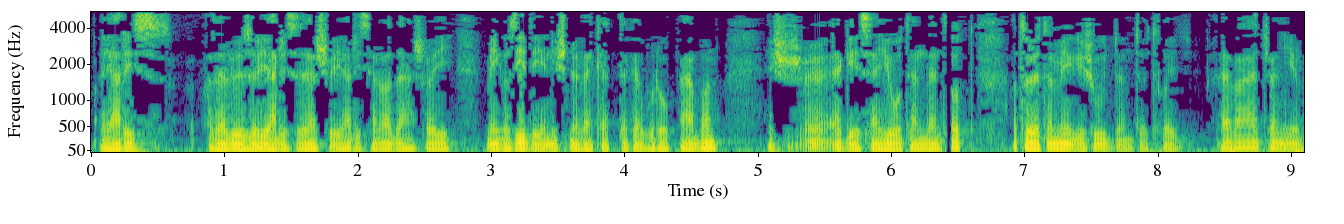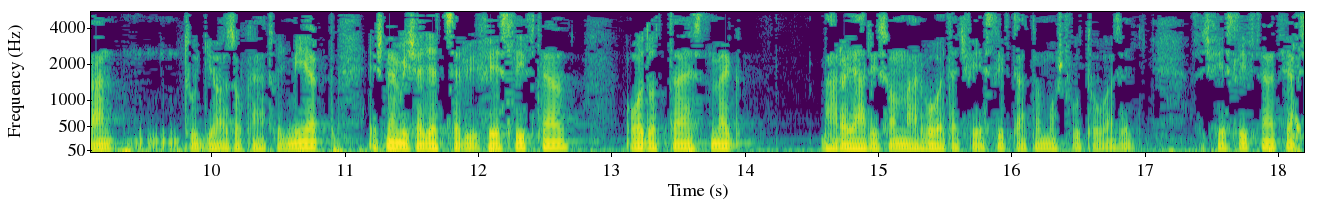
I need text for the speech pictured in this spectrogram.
a Yaris, az előző Yaris, az első Yaris eladásai még az idén is növekedtek Európában, és egészen jó tendenciát. A Toyota mégis úgy döntött, hogy leváltja, nyilván tudja az okát, hogy miért, és nem is egy egyszerű facelift-tel oldotta ezt meg, bár a Yarison már volt egy facelift, tehát a most futó az egy, az egy facelift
